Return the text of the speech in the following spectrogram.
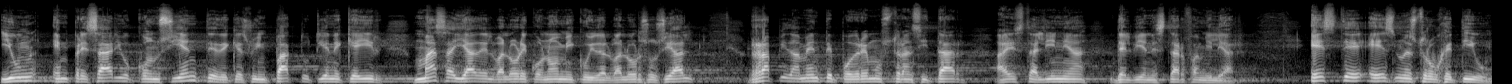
y un empresario consciente de que su impacto tiene que ir más allá del valor económico y del valor social, rápidamente podremos transitar a esta línea del bienestar familiar. Este es nuestro objetivo,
